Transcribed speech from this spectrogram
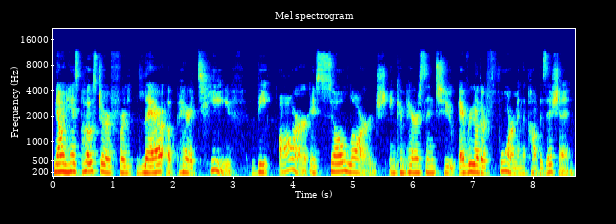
Now in his poster for L'Air Opératif, the R is so large in comparison to every other form in the composition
